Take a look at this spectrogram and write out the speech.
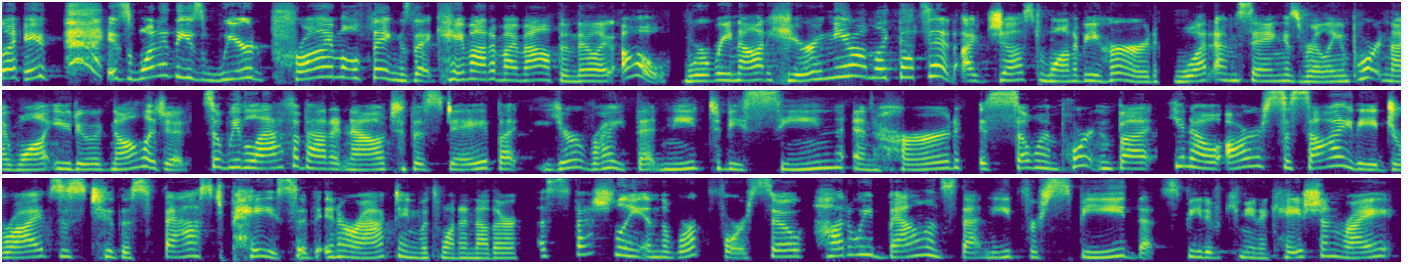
like it's one of these weird primal things that came out of my mouth and they're like, "Oh, were we not hearing you?" I'm like, "That's it. I just want to be heard. What I'm saying is really important. I want you to acknowledge it." So we laugh about it now to this day, but you're right. That need to be seen and heard is so important, but you know, our society drives us to this fast pace of interacting with one another, especially in the workforce. So, how do we balance that need for speed, that speed of communication, right,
